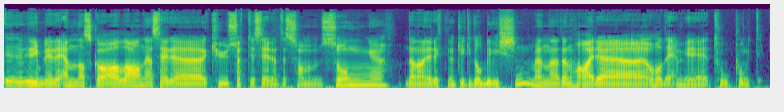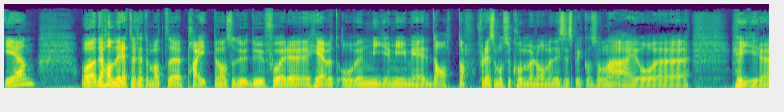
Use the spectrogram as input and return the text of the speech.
rimeligere enden av skalaen. Jeg ser uh, eh, Q70-serien til Samsung. Den har riktignok ikke Dolby Vision, men uh, den har HDMI 2.1. Og Det handler rett og slett om at pipen, altså du, du, får hevet over mye, mye mer data. For det som også kommer nå med disse spillkonsollene, er jo høyere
